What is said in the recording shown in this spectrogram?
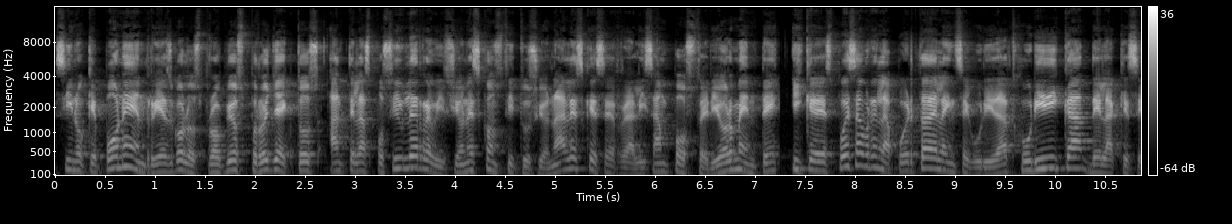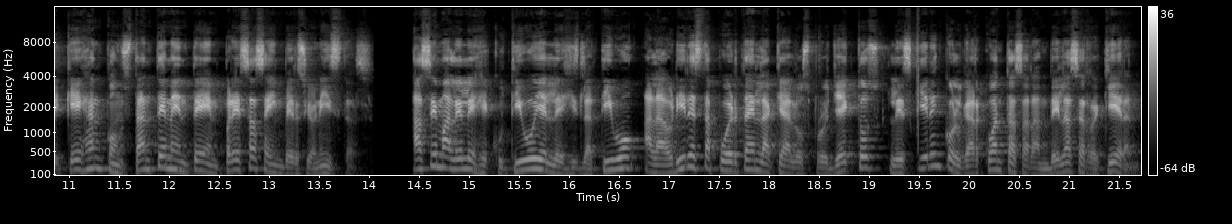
sino que pone en riesgo los propios proyectos ante las posibles revisiones constitucionales que se realizan posteriormente y que después abren la puerta de la inseguridad jurídica de la que se quejan constantemente empresas e inversionistas. Hace mal el Ejecutivo y el Legislativo al abrir esta puerta en la que a los proyectos les quieren colgar cuantas arandelas se requieran,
